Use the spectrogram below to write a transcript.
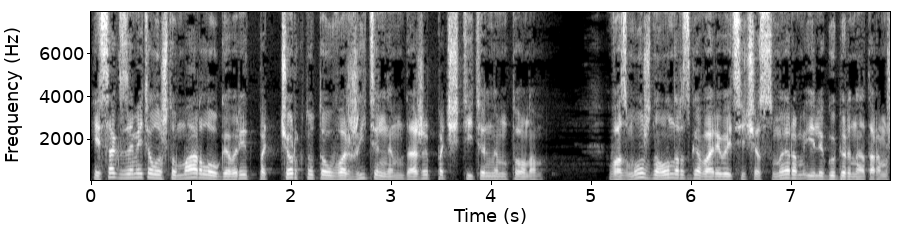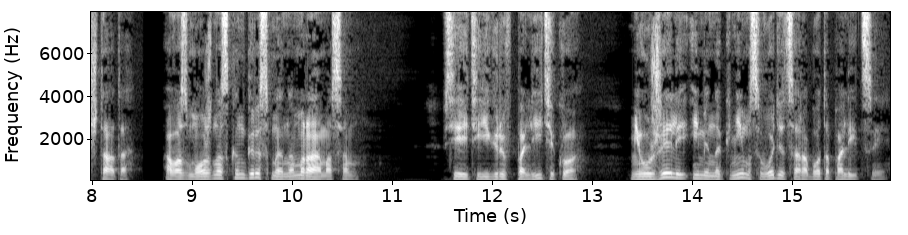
и Сакс заметила, что Марлоу говорит подчеркнуто уважительным, даже почтительным тоном. Возможно, он разговаривает сейчас с мэром или губернатором штата, а возможно, с конгрессменом Рамосом. Все эти игры в политику, неужели именно к ним сводится работа полиции?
